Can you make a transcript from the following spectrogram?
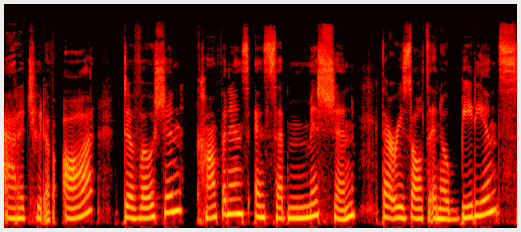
attitude of awe, devotion, confidence, and submission that results in obedience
